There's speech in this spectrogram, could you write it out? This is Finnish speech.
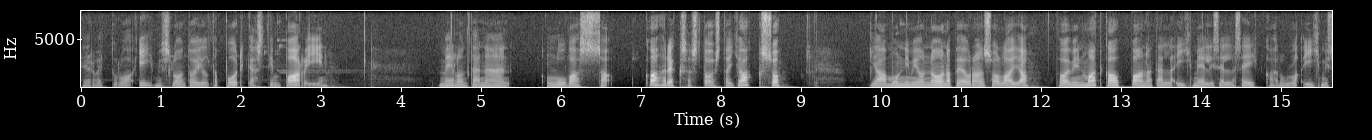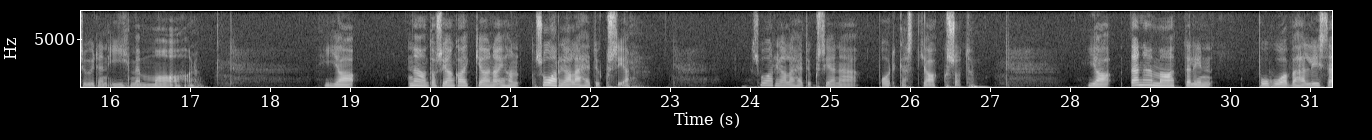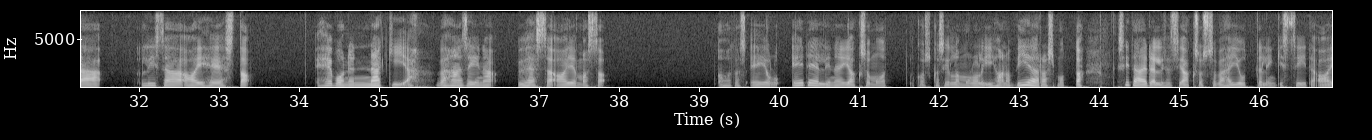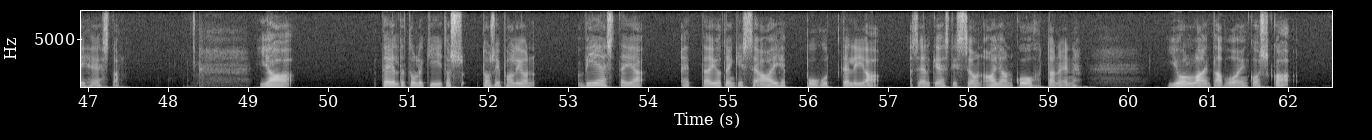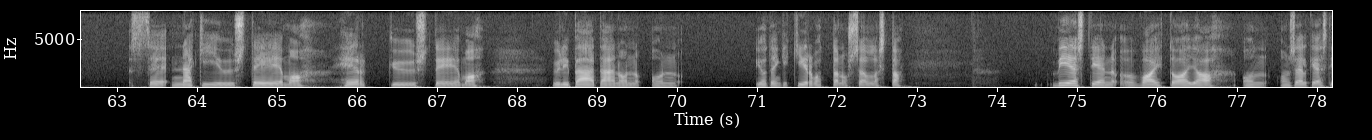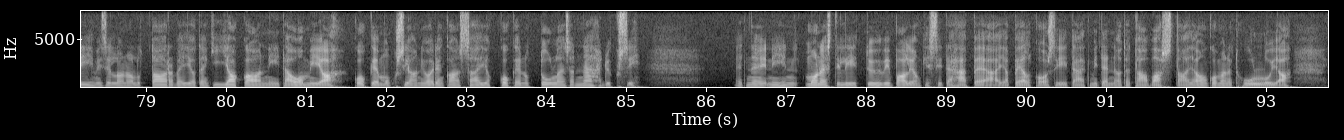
Tervetuloa Ihmisluontoilta podcastin pariin. Meillä on tänään luvassa 18 jakso ja mun nimi on Noona Peuransola ja toimin matkaoppaana tällä ihmeellisellä seikkailulla ihmisyyden ihme maahan. Ja nämä on tosiaan kaikki aina ihan suoria lähetyksiä. Suoria lähetyksiä nämä podcast-jaksot. Ja tänään mä ajattelin puhua vähän lisää, lisää aiheesta hevonen näkijä. Vähän siinä yhdessä aiemmassa, ootas, ei ollut edellinen jakso, koska silloin mulla oli ihana vieras, mutta sitä edellisessä jaksossa vähän juttelinkin siitä aiheesta. Ja teiltä tuli kiitos tosi paljon viestejä, että jotenkin se aihe puhutteli ja selkeästi se on ajankohtainen jollain tavoin, koska se näkijyysteema, herkkyysteema ylipäätään on, on jotenkin kirvottanut sellaista viestien vaihtoa ja on, on selkeästi ihmisillä on ollut tarve jotenkin jakaa niitä omia kokemuksiaan, joiden kanssa ei ole kokenut tulleensa nähdyksi. Et ne, niihin monesti liittyy hyvin paljonkin sitä häpeää ja pelkoa siitä, että miten ne otetaan vastaan ja onko mä nyt hullu ja,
